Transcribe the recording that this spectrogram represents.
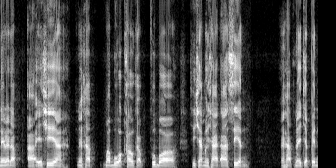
ในระดับเอเชียนะครับ มาบวกเข้ากับฟุตบอลชิงแชมป์แห่งชาติอาเซียนนะครับ ในจะเป็น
